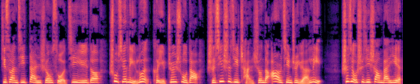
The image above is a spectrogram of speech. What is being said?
计算机诞生所基于的数学理论可以追溯到十七世纪产生的二进制原理。十九世纪上半叶，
